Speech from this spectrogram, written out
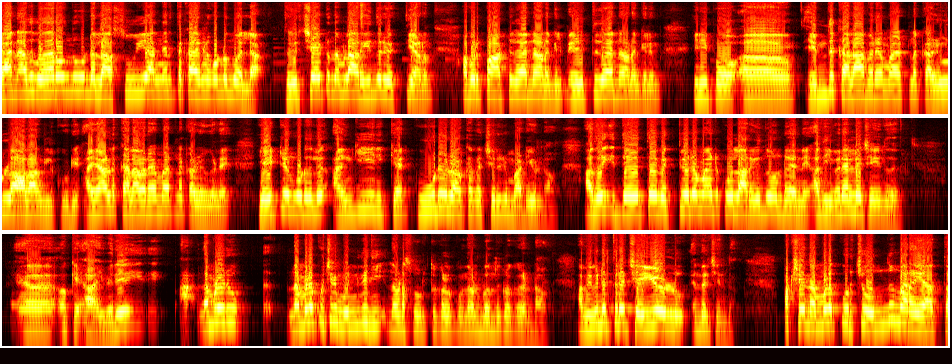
കാരണം അത് വേറെ ഒന്നുകൊണ്ടല്ല അസൂയ അങ്ങനത്തെ കാര്യങ്ങൾ കൊണ്ടൊന്നുമല്ല. തീർച്ചയായിട്ടും നമ്മൾ അറിയുന്ന ഒരു വ്യക്തിയാണ്. അപ്പോൾ ഒരു പാട്ടുകാരനാണെങ്കിലും എഴുത്തുകാരനാണെങ്കിലും ഇനിയിപ്പോൾ എന്ത് കലാപരമായിട്ടുള്ള കഴിവുള്ള ആളാണെങ്കിൽ കൂടി അയാളുടെ കലാപരമായിട്ടുള്ള കഴിവുകളെ ഏറ്റവും കൂടുതൽ അംഗീകരിക്കാൻ കൂടെയുള്ള ആൾക്കാർക്ക് ചെറിയൊരു മടിയുണ്ടാവും. അത് ഇദ്ദേഹത്തെ വ്യക്തിപരമായിട്ട് കൂടുതൽ അറിയുന്നതുകൊണ്ട് തന്നെ അത് ഇവനല്ലേ ചെയ്യുന്നത്. ഓക്കെ. ആ ഇവർ നമ്മളൊരു നമ്മളെക്കുറിച്ചൊരു മുൻവിധി നമ്മുടെ സുഹൃത്തുക്കൾക്കും നമ്മുടെ ബന്ധുക്കൾക്കും ഉണ്ടാവും. അപ്പൊ ഇവൻ ഇത്ര ചെയ്യുള്ളൂ എന്നൊരു ചിന്ത. പക്ഷേ നമ്മളെക്കുറിച്ച് ഒന്നും അറിയാത്ത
